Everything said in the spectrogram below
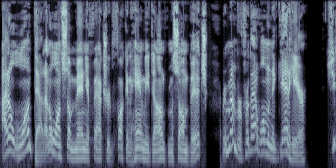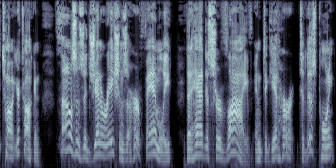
I don't want that. I don't want some manufactured fucking hand me down from some bitch. Remember, for that woman to get here, she taught, you're talking thousands of generations of her family that had to survive and to get her to this point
